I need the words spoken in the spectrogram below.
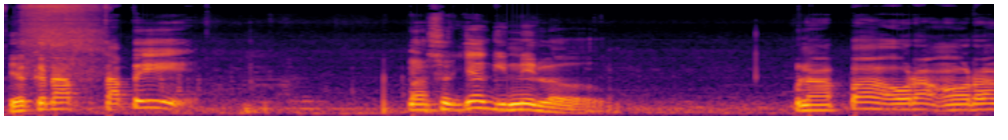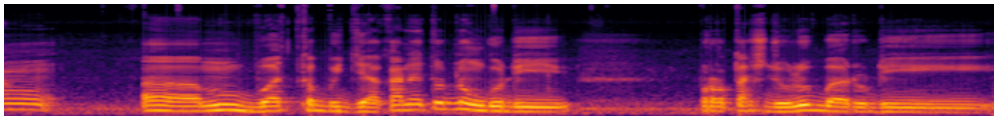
Ya kenapa? Tapi maksudnya gini loh. Kenapa orang-orang eh, membuat kebijakan itu nunggu di protes dulu baru di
